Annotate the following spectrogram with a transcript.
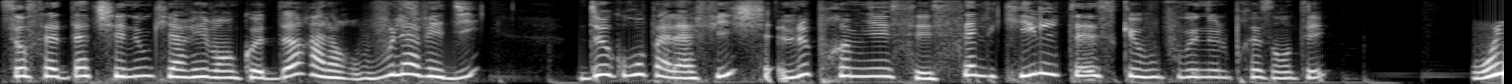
sur cette date chez nous qui arrive en Côte d'Or. Alors, vous l'avez dit, deux groupes à l'affiche. Le premier, c'est Selkilt. Est-ce que vous pouvez nous le présenter? Oui,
